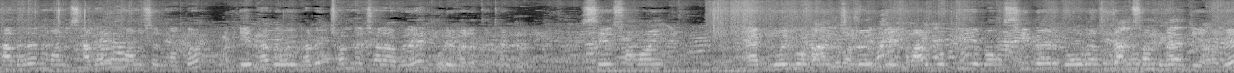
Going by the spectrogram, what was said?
সাধারণ মানুষ সাধারণ মানুষের মতো এভাবে ওইভাবে ছন্ন ছাড়া হয়ে ঘুরে বেড়াতে থাকল সে সময় এক দৈববান ছিল যে পার্বতী এবং শিবের ঔরজান সন্তান যে হবে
